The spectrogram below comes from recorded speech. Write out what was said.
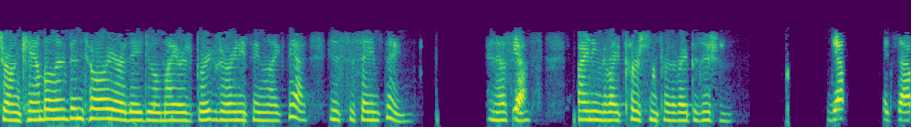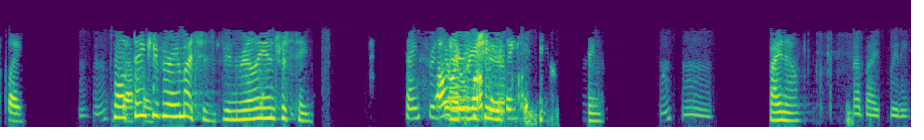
strong Campbell inventory or they do a Myers Briggs or anything like that. And it's the same thing. In essence, Yeah. finding the right person for the right position. Yep, exactly. Hmm Well, Exactly. thank you very much. It's been really interesting. Thanks for Oh, I joining. appreciate welcome. it. Thank you. hmm Bye now. Bye bye, sweetie.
